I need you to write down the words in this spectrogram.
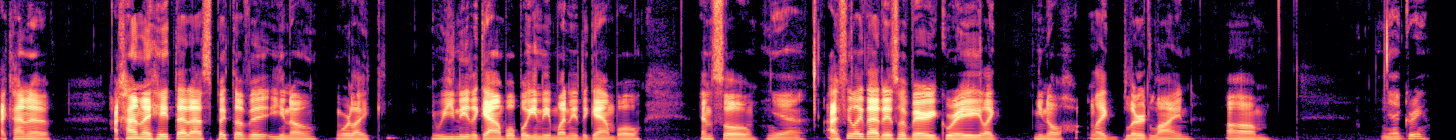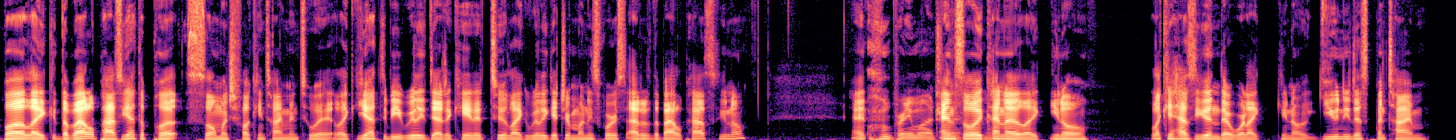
I kind of, I kind of hate that aspect of it. You know, where like you need to gamble, but you need money to gamble, and so yeah. I feel like that is a very gray, like you know, like blurred line. Um, Yeah, I agree. but like the battle pass, you have to put so much fucking time into it. Like you have to be really dedicated to like really get your money's worth out of the battle pass. You know. And Pretty much. and right? so it Yeah. kind of like you know like it has you in there where like you know you need to spend time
